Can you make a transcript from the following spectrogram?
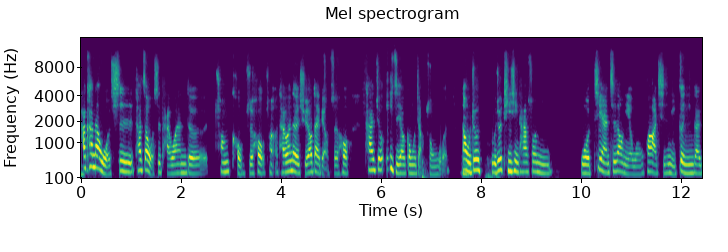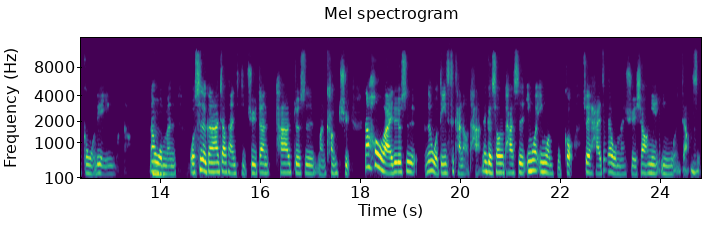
他看到我是，他知道我是台湾的窗口之后，窗台湾的学校代表之后，他就一直要跟我讲中文。那我就我就提醒他说你。我既然知道你的文化，其实你更应该跟我练英文啊。那我们我试着跟他交谈几句，但他就是蛮抗拒。那后来就是，那我第一次看到他，那个时候他是因为英文不够，所以还在我们学校念英文这样子。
